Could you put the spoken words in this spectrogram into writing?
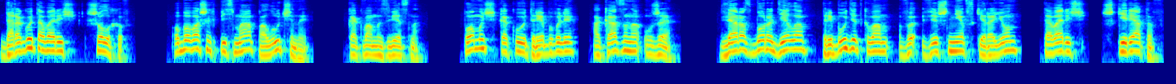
«Дорогой товарищ Шолохов, Оба ваших письма получены, как вам известно. Помощь, какую требовали, оказана уже. Для разбора дела прибудет к вам в Вишневский район товарищ Шкирятов,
